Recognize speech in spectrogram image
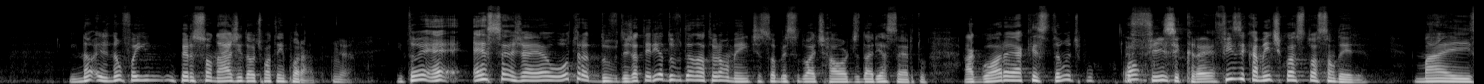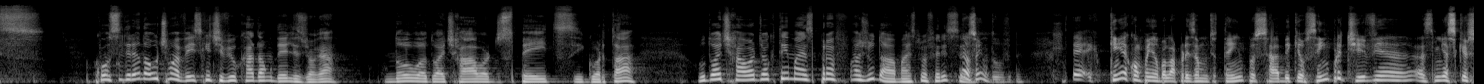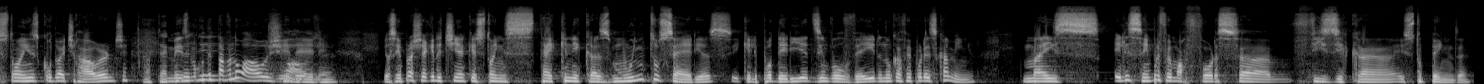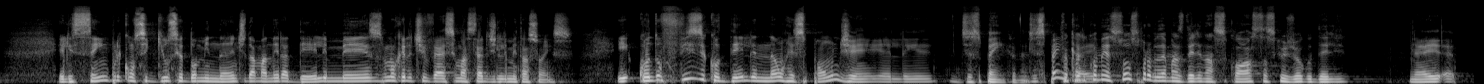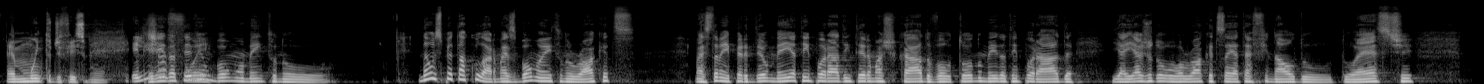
Ele não, ele não foi um personagem da última temporada. É. Então, é, essa já é outra dúvida. Já teria dúvida naturalmente sobre se o Dwight Howard daria certo. Agora é a questão, tipo, É qual, física, é. fisicamente qual é a situação dele. Mas, considerando a última vez que a gente viu cada um deles jogar, Noah, Dwight Howard, Spates e Gortat, o Dwight Howard é o que tem mais pra ajudar, mais pra oferecer. Não, sem dúvida. É, quem acompanha a Bola Presa há muito tempo sabe que eu sempre tive a- as minhas questões com o Dwight Howard, Até mesmo quando ele estava no auge no auge, dele. é. Eu sempre achei que ele tinha questões técnicas muito sérias e que ele poderia desenvolver e ele nunca foi por esse caminho. Mas ele sempre foi uma força física estupenda. Ele sempre conseguiu ser dominante da maneira dele, mesmo que ele tivesse uma série de limitações. E quando o físico dele não responde, ele Despenca, né? Despenca, Foi quando é. começou os problemas dele nas costas que o jogo dele É, é, é muito difícil. É. Ele, Ele já ainda foi. teve um bom momento no. Não espetacular, mas bom momento no Rockets. Mas também perdeu meia temporada inteira machucado, voltou no meio da temporada e aí ajudou o Rockets a ir até a final do, do Oeste.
